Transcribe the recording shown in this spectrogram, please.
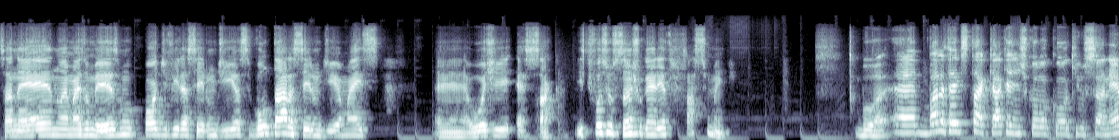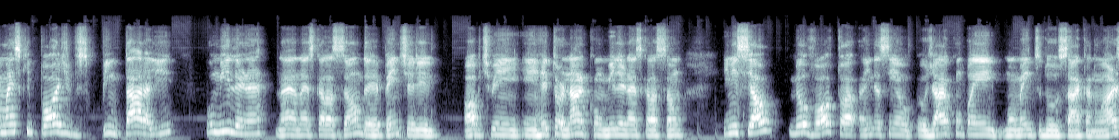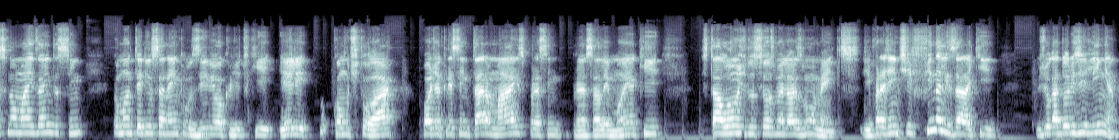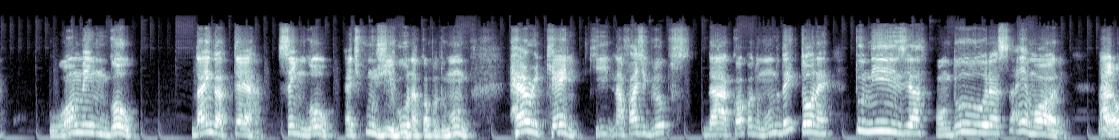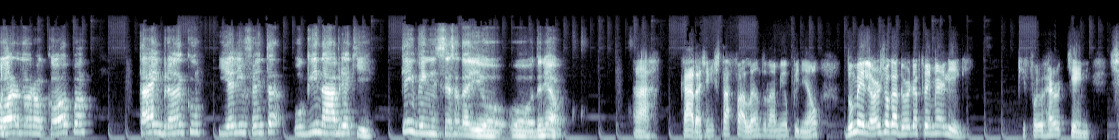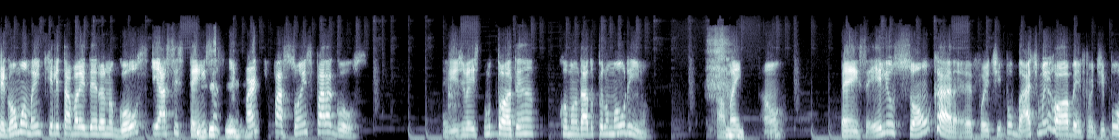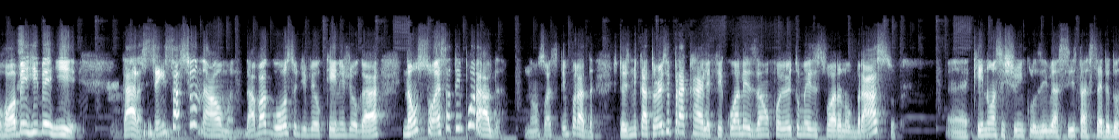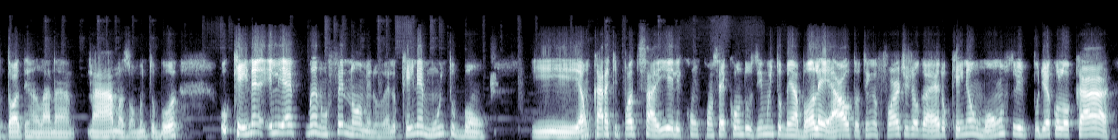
Sané não é mais o mesmo, pode vir a ser um dia, voltar a ser um dia, mas é, hoje é saca. E se fosse o Sancho, ganharia facilmente. Boa. É, vale até destacar que a gente colocou aqui o Sané, mas que pode pintar ali o Miller, né? Na, na escalação. De repente ele opte em, em, retornar com o Miller na escalação inicial. Meu voto, ainda assim, eu, eu já acompanhei momentos do Saka no Arsenal, mas ainda assim eu manteria o Sané. Inclusive, eu acredito que ele, como titular, pode acrescentar mais para essa, essa Alemanha que está longe dos seus melhores momentos. E para a gente finalizar aqui, os jogadores de linha, o homem gol da Inglaterra, sem gol, é tipo um Giroud na Copa do Mundo. Harry Kane, que na fase de grupos da Copa do Mundo deitou, né? Tunísia, Honduras, aí é mole. É, Agora na Eurocopa, tá em branco e ele enfrenta o Gnabry aqui. Quem vence essa daí, ô, ô Daniel? Ah, cara, a gente tá falando, na minha opinião, do melhor jogador da Premier League, que foi o Harry Kane. Chegou um momento que ele tava liderando gols e assistências e participações para gols. A gente vê isso no Tottenham, comandado pelo Mourinho. Calma aí, então. Pensa, ele e o som, cara, foi tipo Batman e Robin, foi tipo Robin Ribéry. Cara, sensacional, mano. Dava gosto de ver o Kane jogar, não só essa temporada, não só essa temporada. De 2014 para cá, ele ficou a lesão, foi oito meses fora no braço. É, quem não assistiu, inclusive, assista a série do Tottenham lá na, na Amazon, muito boa. O Kane, ele é, mano, um fenômeno, velho. O Kane é muito bom. E é um cara que pode sair, ele con consegue conduzir muito bem a bola, é alto, tem um forte jogo aéreo. O Kane é um monstro e podia colocar.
